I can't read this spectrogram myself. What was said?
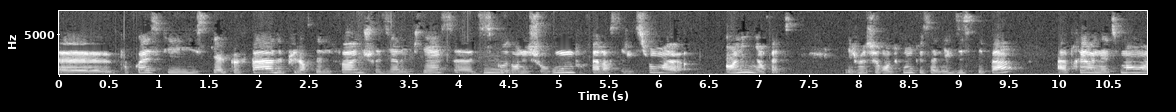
euh, pourquoi est-ce qu'elles ne peuvent pas, depuis leur téléphone, choisir les pièces euh, dispo mm. dans les showrooms pour faire leur sélection en ligne, en fait? Et je me suis rendu compte que ça n'existait pas. Après, honnêtement,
